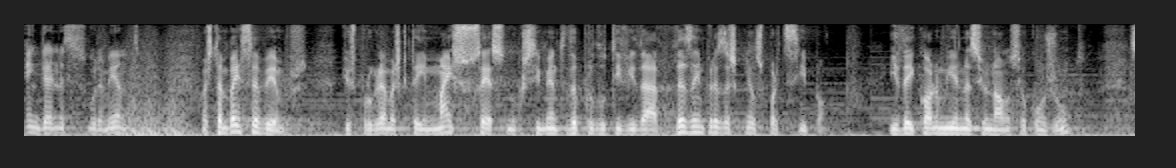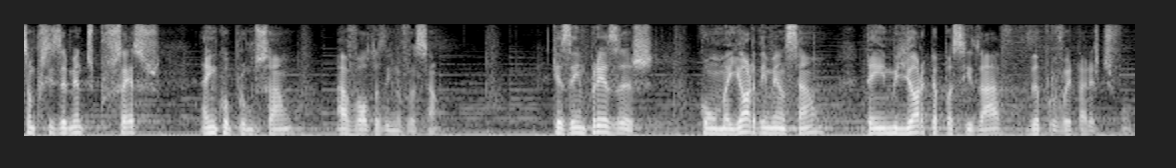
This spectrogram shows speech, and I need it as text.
engana-se seguramente. Mas também sabemos que os programas que têm mais sucesso no crescimento da produtividade das empresas que neles participam e da economia nacional no seu conjunto são precisamente os processos em copromoção à volta da inovação. Que as empresas com maior dimensão têm melhor capacidade de aproveitar estes fundos.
